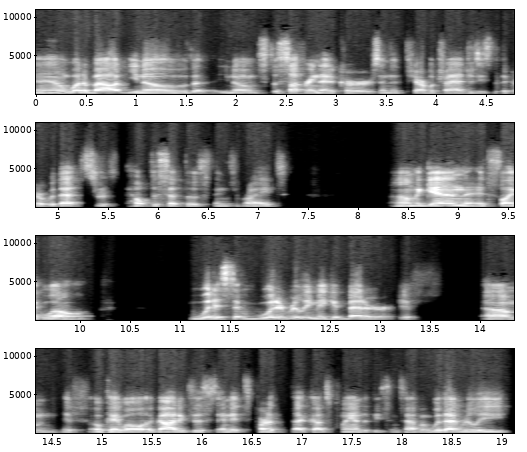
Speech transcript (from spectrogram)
and what about you know the you know the suffering that occurs and the terrible tragedies that occur? Would that sort of help to set those things right? Um, again, it's like, well, would it would it really make it better if um, if okay, well, a God exists and it's part of that God's plan that these things happen? Would that really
